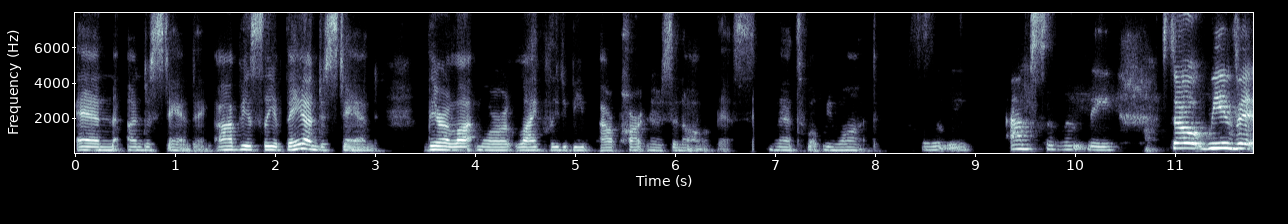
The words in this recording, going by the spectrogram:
and understanding. Obviously, if they understand, they're a lot more likely to be our partners in all of this. And that's what we want. Absolutely. Absolutely. So we've uh,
